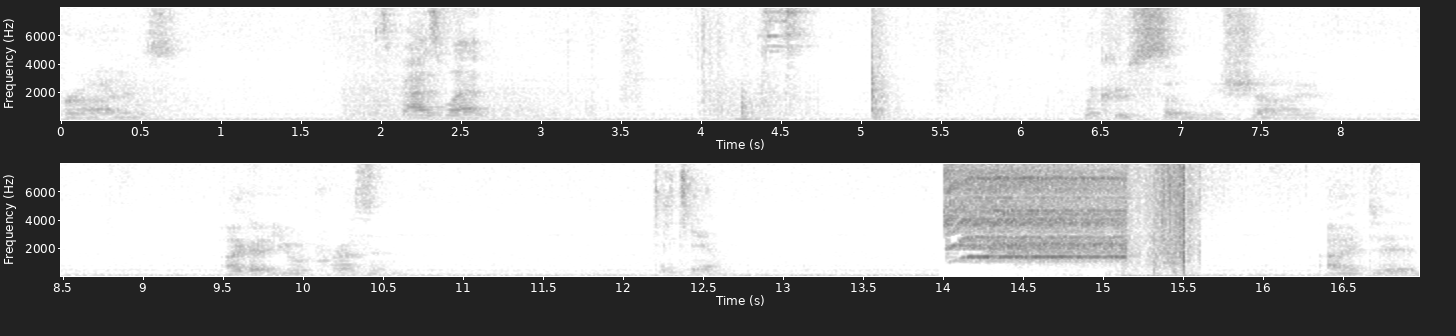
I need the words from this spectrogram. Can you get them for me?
Surprise. Surprise what? Look who's suddenly shy. I got you a present. Did you? I did.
